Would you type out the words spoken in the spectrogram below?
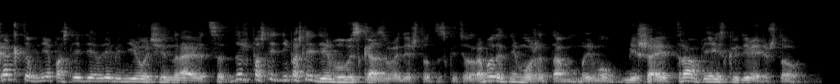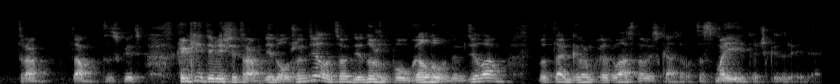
как-то мне последнее время не очень нравится, даже послед, не последнее его высказывание, что, так сказать, он работать не может, там ему мешает Трамп. Я искренне верю, что Трамп там, так сказать, какие-то вещи Трамп не должен делать, он не должен по уголовным делам вот так громкогласно высказываться, с моей точки зрения.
